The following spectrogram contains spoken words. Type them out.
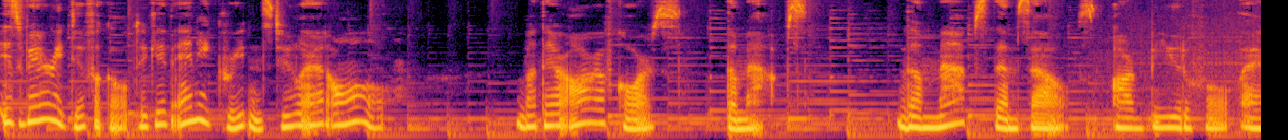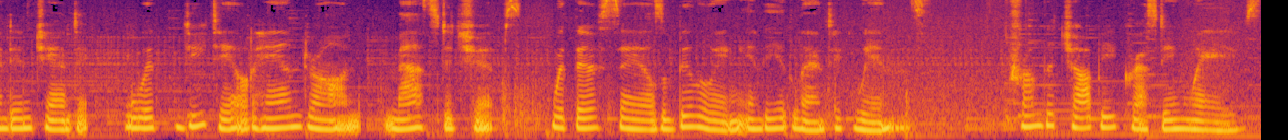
is very difficult to give any credence to at all. But there are, of course, the maps. The maps themselves are beautiful and enchanting, with detailed hand drawn masted ships with their sails billowing in the Atlantic winds. From the choppy, cresting waves,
